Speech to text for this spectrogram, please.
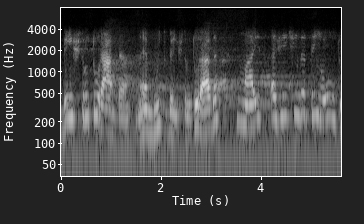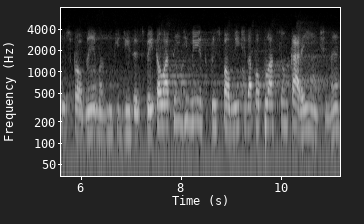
bem estruturada, né? muito bem estruturada, mas a gente ainda tem outros problemas no que diz respeito ao atendimento, principalmente da população carente. Né?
